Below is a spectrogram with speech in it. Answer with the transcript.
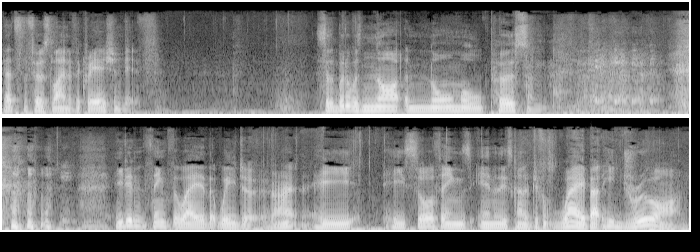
That's the first line of the creation myth. So the Buddha was not a normal person. he didn't think the way that we do, right? He he saw things in this kind of different way, but he drew on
